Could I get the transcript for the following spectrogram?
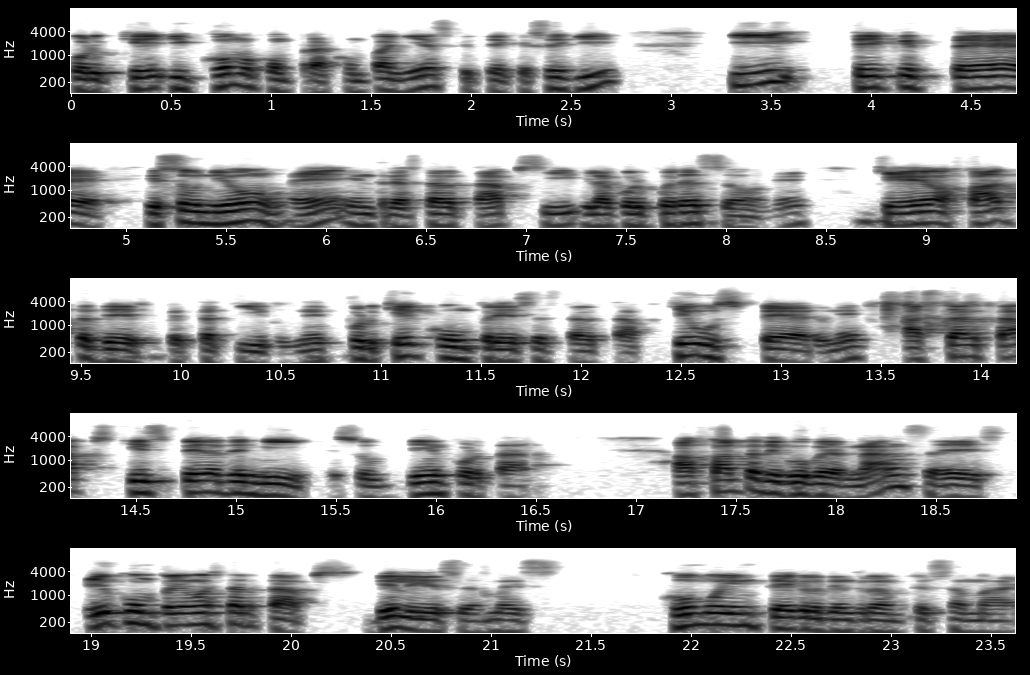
por que e como comprar companhias que tem que seguir, e tem que ter essa união né, entre as startups e, a corporação, né? que é a falta de expectativas. Né? Por que comprei essa startup? O que eu espero? Né? As startups que esperam de mim, isso é bem importante. A falta de governança é, eu comprei uma startup, beleza, mas como eu integro dentro da empresa mãe?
